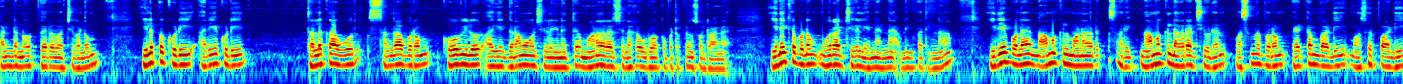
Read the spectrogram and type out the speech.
கண்டனூர் பேரூராட்சிகளும் இழுப்பக்குடி அரியக்குடி தலுக்காவூர் சங்காபுரம் கோவிலூர் ஆகிய கிராம ஊராட்சிகளை இணைத்து மாநகராட்சிகளாக உருவாக்கப்பட்டிருக்குன்னு சொல்கிறாங்க இணைக்கப்படும் ஊராட்சிகள் என்னென்ன அப்படின்னு பார்த்தீங்கன்னா இதே போல் நாமக்கல் மாநகர சாரி நாமக்கல் நகராட்சியுடன் வசந்தபுரம் வேட்டம்பாடி மசூர்பாடி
